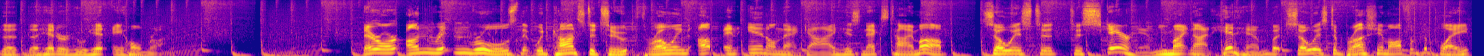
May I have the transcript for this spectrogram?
the, the hitter who hit a home run. There are unwritten rules that would constitute throwing up and in on that guy his next time up so as to, to scare him. You might not hit him, but so as to brush him off of the plate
